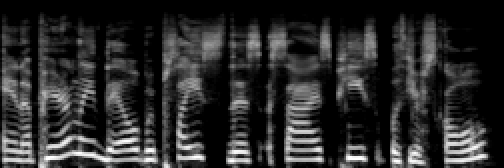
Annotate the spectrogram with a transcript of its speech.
and apparently they'll replace this size piece with your skull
